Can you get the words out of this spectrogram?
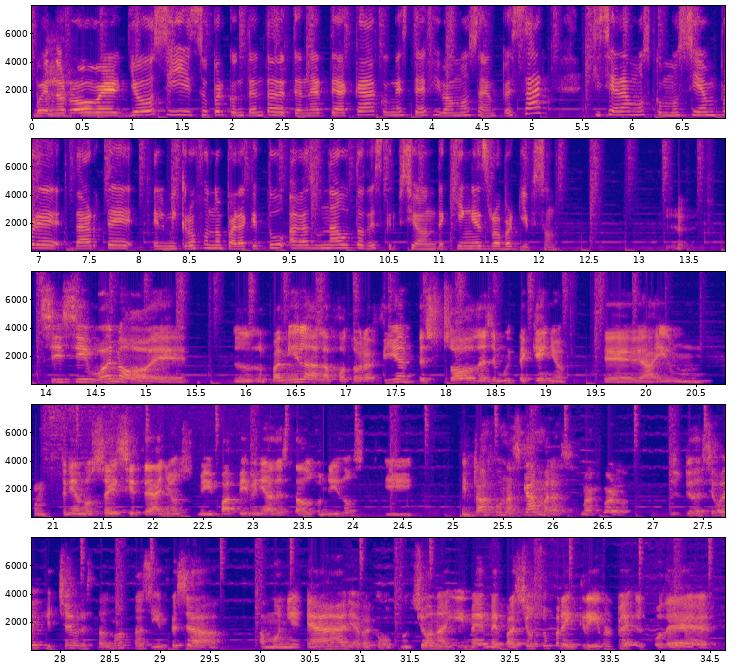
Bueno, Robert, yo sí súper contenta de tenerte acá con Steph y vamos a empezar. Quisiéramos, como siempre, darte el micrófono para que tú hagas una autodescripción de quién es Robert Gibson. Sí, sí, bueno, eh, para mí la, fotografía empezó desde muy pequeño. Eh, hay un, tenía unos 6, 7 años, mi papi venía de Estados Unidos y, y trajo unas cámaras, me acuerdo. Yo decía, oye, qué chévere estas notas y empecé a, a moñear y a ver cómo funciona y me, me pareció súper increíble el poder,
